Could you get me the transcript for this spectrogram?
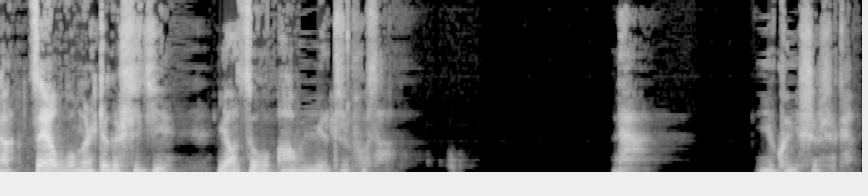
的。啊，在我们这个世界，要做阿惟越之菩萨你可以试试看。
